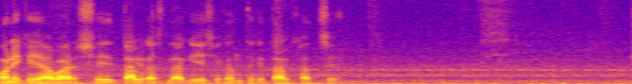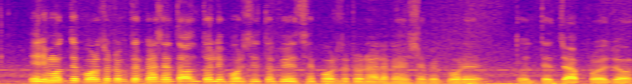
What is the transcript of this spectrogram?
অনেকে আবার সেই তাল গাছ লাগিয়ে সেখান থেকে তাল খাচ্ছে। এরই মধ্যে পর্যটকদের কাছে তালতলি পরিচিত পেয়েছে পর্যটন এলাকা হিসেবে গড়ে তুলতে যা প্রয়োজন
